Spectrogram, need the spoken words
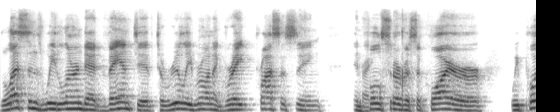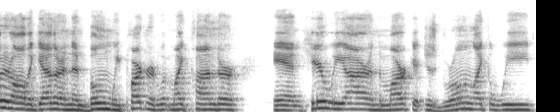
lessons we learned at Vantiv to really run a great processing and Right. full service acquirer we put it all together and then boom, we partnered with Mike Ponder. And here we are in the market, just growing like a weed,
